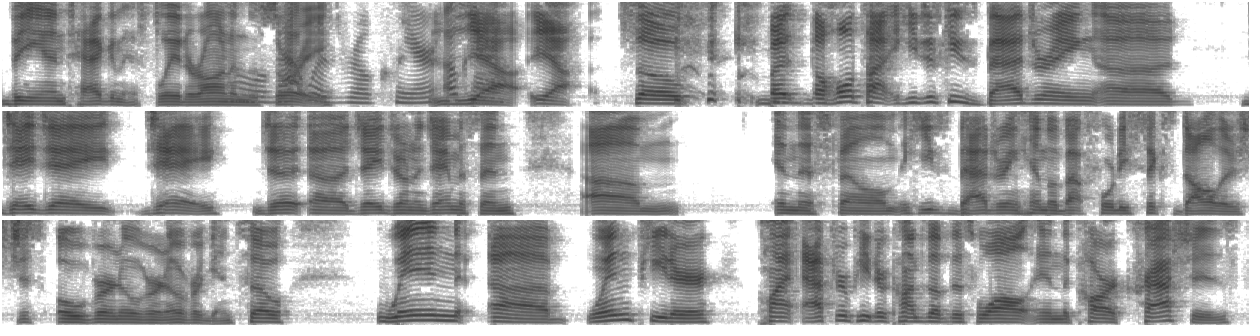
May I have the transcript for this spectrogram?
the antagonist later on in oh, the story That was real clear. Okay. Yeah, yeah. So, but the whole time he just keeps badgering uh, JJ J J uh, J Jonah Jameson um, in this film. He keeps badgering him about forty six dollars just over and over and over again. So when uh, when Peter cli- after Peter climbs up this wall and the car crashes,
